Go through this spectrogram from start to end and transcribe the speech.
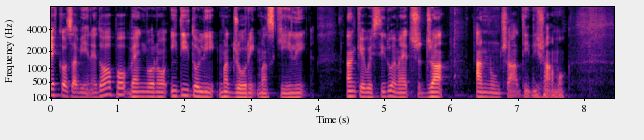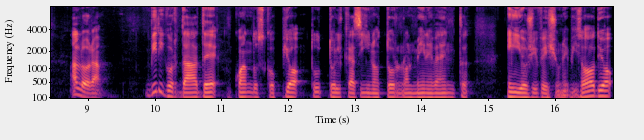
Che cosa viene dopo? Vengono i titoli maggiori maschili, anche questi due match già annunciati, diciamo. Allora, vi ricordate quando scoppiò tutto il casino attorno al main event e io ci feci un episodio?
